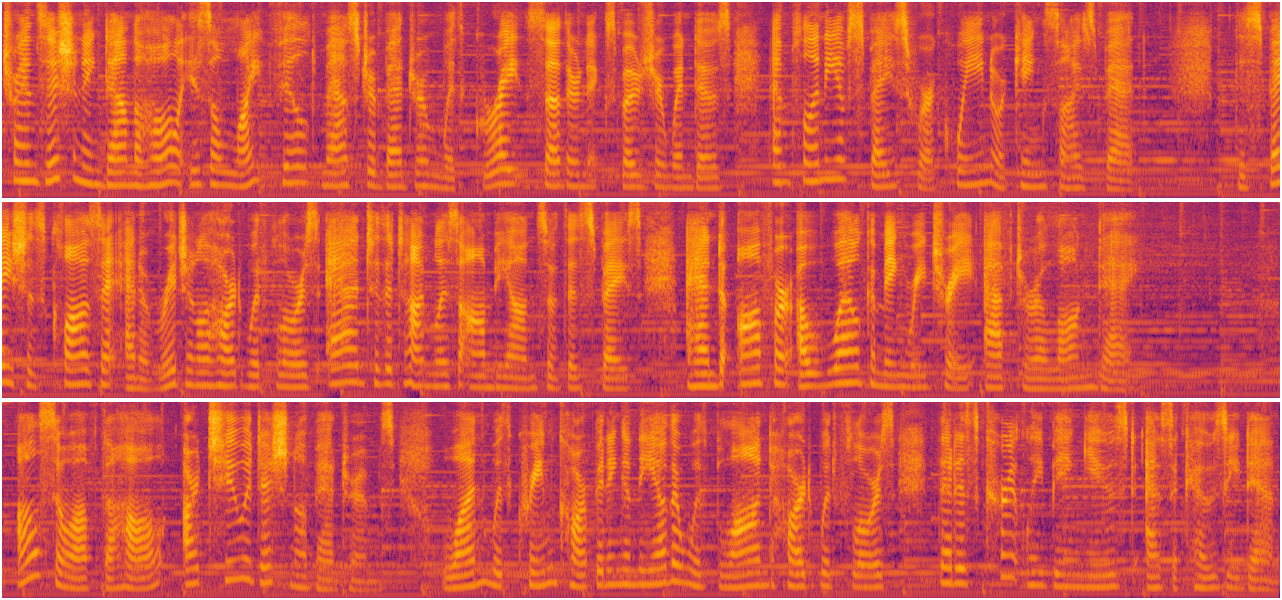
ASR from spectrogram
Transitioning down the hall is a light filled master bedroom with great southern exposure windows and plenty of space for a queen or king size bed. The spacious closet and original hardwood floors add to the timeless ambiance of this space and offer a welcoming retreat after a long day. Also off the hall are two additional bedrooms, one with cream carpeting and the other with blonde hardwood floors that is currently being used as a cozy den.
